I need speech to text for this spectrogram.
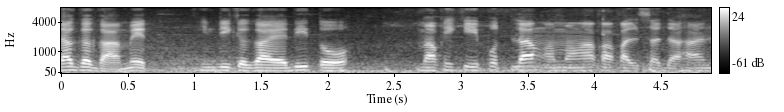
na gagamit. Hindi kagaya dito, makikipot lang ang mga kakalsadahan.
